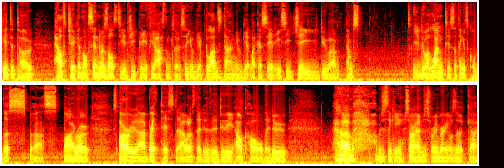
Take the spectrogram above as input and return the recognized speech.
head to toe health check and they'll send the results to your GP if you ask them to. So you'll get bloods done, you'll get, like I said, ECG, you do a, um, you do a lung test, I think it's called the uh, Spiro, Spiro uh, breath test. Uh, what else do they do? They do the alcohol, they do, um, I'm just thinking, sorry, I'm just remembering it was like uh,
